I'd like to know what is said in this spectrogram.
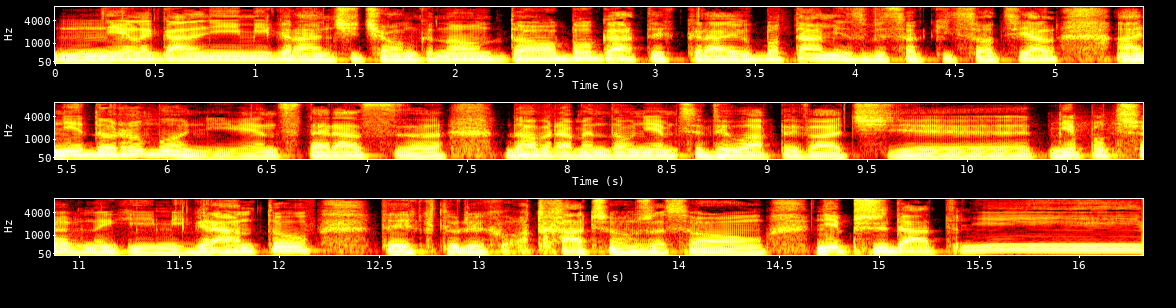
nielegalni imigranci ciągną do bogatych krajów, bo tam jest wysoki socjal, a nie do Rumunii. Więc teraz e, dobra będą Niemcy wyłapywać e, niepotrzebnych imigrantów, tych, których odhaczą, że są nieprzydatni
